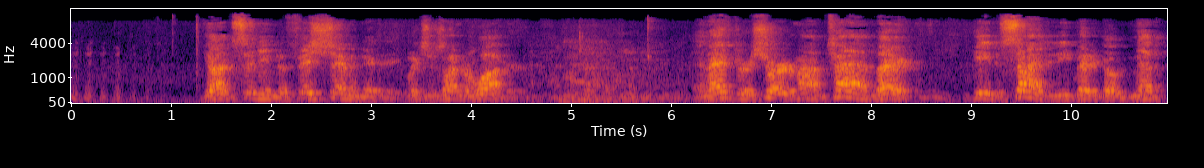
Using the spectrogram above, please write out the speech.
God sent him to Fish Seminary, which is underwater. And after a short amount of time there, he decided he'd better go to Nineveh.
